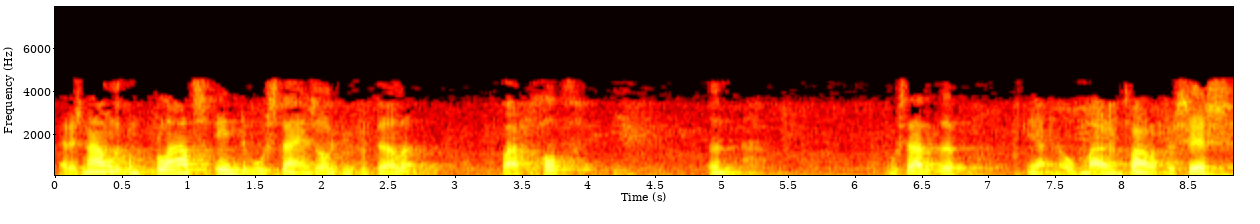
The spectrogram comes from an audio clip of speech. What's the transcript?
Er is namelijk een plaats in de woestijn, zal ik u vertellen, waar God een. Hoe staat het er? Ja, in openbaring 12, vers 6.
